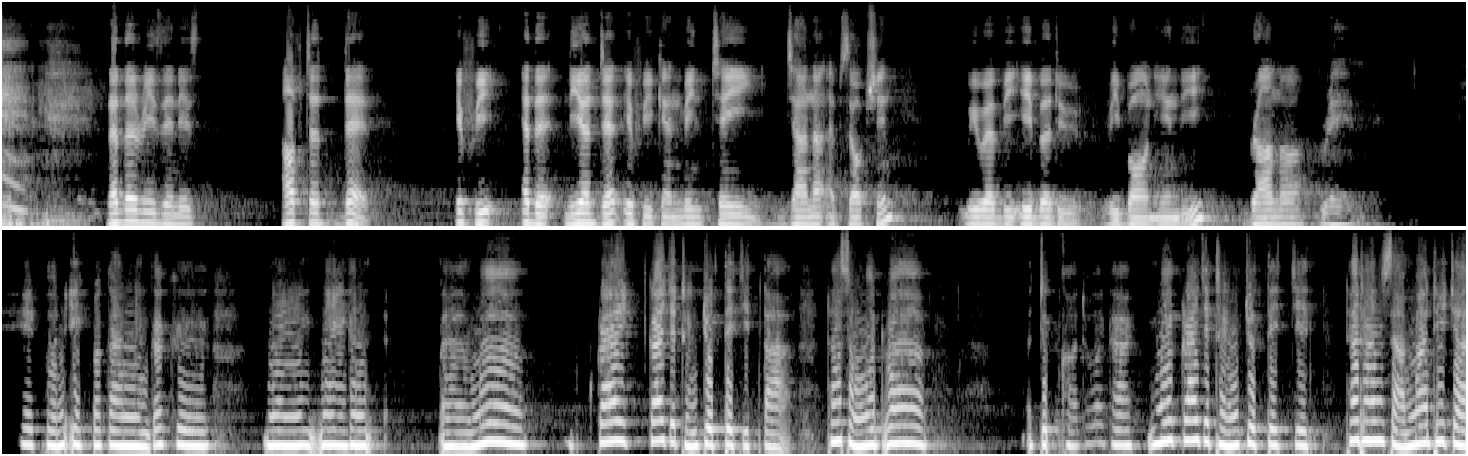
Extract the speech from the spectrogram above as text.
Another reason is after death. If we at the near death, if we can maintain jhana absorption, we will be able to reborn in the Brahma realm. เหตุผลอีกประการหนึ่งก็คือในในเเมื่อใกล้ใกล้จะถึงจุดติจิตตะ ถ้าสมมติว่าจุดขอโทษค่ะ เมื่อใกล้จะถึงจุดติจิต ถ้าท่านสามารถที่จะ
